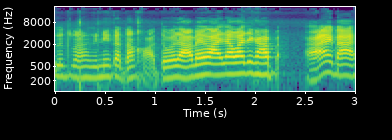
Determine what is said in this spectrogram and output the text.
ก็ตอนนี้ก็ต้องขอตัวลาบ๊ายบายสวัสดีครับบายบาย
